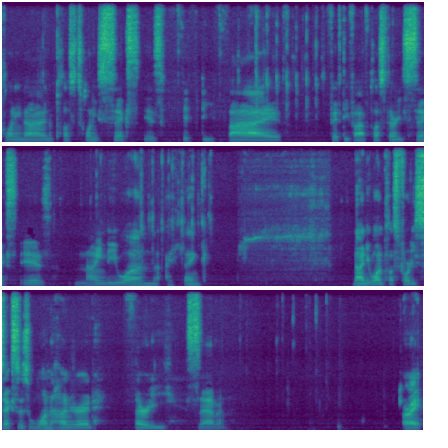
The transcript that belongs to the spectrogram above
29 plus 26 is 55. 55 plus 36 is 91, I think. 91 plus 46 is 137. Alright,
